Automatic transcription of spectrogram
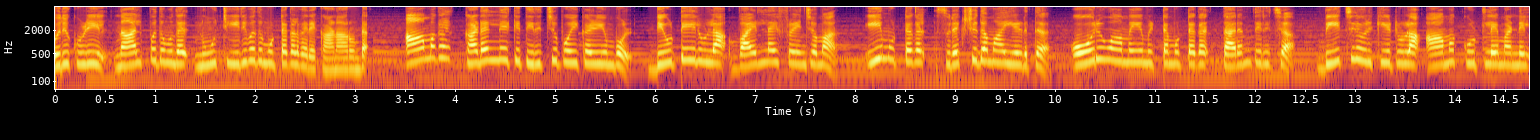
ഒരു കുഴിയിൽ നാൽപ്പത് മുതൽ നൂറ്റി ഇരുപത് മുട്ടകൾ വരെ കാണാറുണ്ട്. ആമകൾ കടലിലേക്ക് തിരിച്ചുപോയി കഴിയുമ്പോൾ ഡ്യൂട്ടിയിലുള്ള വൈൽഡ് ലൈഫ് റേഞ്ചർമാർ ഈ മുട്ടകൾ സുരക്ഷിതമായി എടുത്ത് ഓരോ ആമയും ഇട്ട മുട്ടകൾ തരം തിരിച്ച് ബീച്ചിൽ ഒരുക്കിയിട്ടുള്ള ആമക്കൂട്ടിലെ മണ്ണിൽ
